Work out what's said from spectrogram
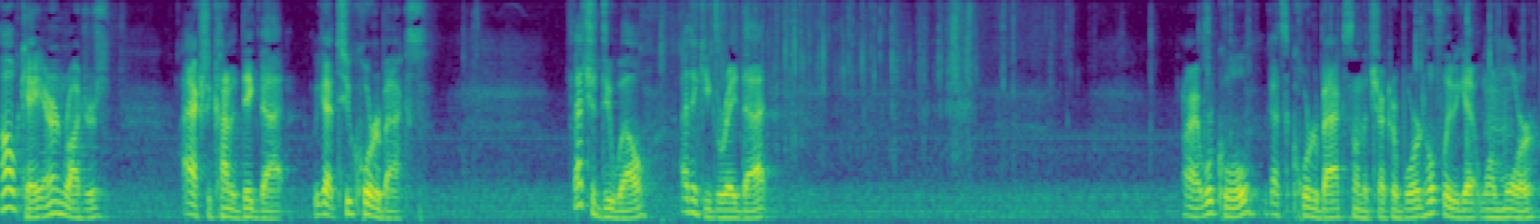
Okay, Aaron Rodgers. I actually kind of dig that. We got two quarterbacks. That should do well. I think you grade that. All right, we're cool. We got some quarterbacks on the checkerboard. Hopefully we get one more.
